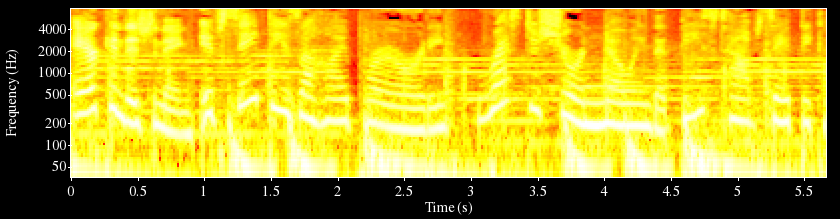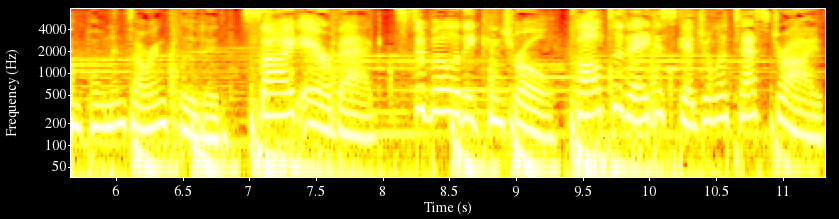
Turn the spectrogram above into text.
Air conditioning. If safety is a high priority, rest assured knowing that these top safety components are included. Side airbag, stability control. Call today to schedule a test drive.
